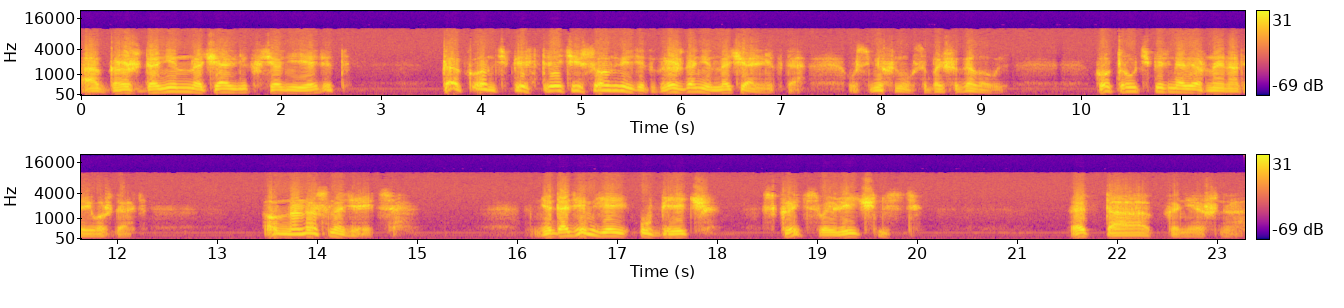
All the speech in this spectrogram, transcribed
А гражданин-начальник все не едет. Так он теперь третий сон видит, гражданин-начальник-то, усмехнулся Большеголовый. К утру теперь, наверное, надо его ждать. Он на нас надеется. Не дадим ей убечь, скрыть свою личность. Это так, конечно,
